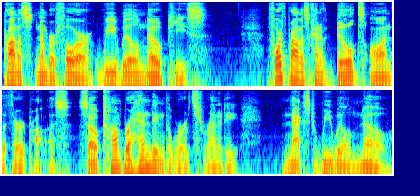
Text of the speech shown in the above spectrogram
Promise number four we will know peace. Fourth promise kind of builds on the third promise. So, comprehending the word serenity, next we will know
